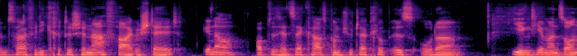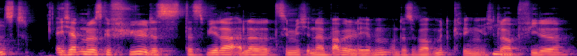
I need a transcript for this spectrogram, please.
im Zweifel die kritische Nachfrage stellt, Genau. ob das jetzt der Chaos Computer Club ist oder irgendjemand sonst. Ich habe nur das Gefühl, dass, dass wir da alle ziemlich in der Bubble leben und das überhaupt mitkriegen. Ich glaube, viele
